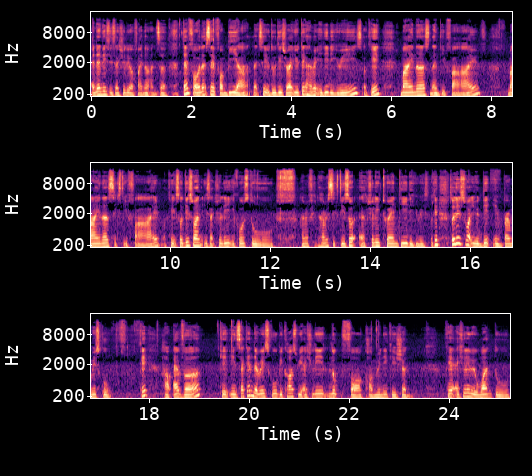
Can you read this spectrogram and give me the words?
And then this is actually your final answer. Then for let's say for b uh, let's say you do this right you take 180 degrees okay minus 95 minus 65 okay so this one is actually equals to 160 so actually 20 degrees. Okay so this is what you did in primary school. Okay however okay in secondary school because we actually look for communication. Okay actually we want to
